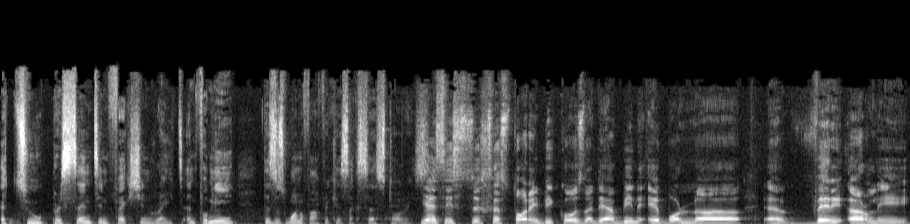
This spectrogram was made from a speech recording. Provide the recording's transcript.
a 2% infection rate? And for me, this is one of Africa's success stories. Yes, it's a success story because they have been able uh, uh, very early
